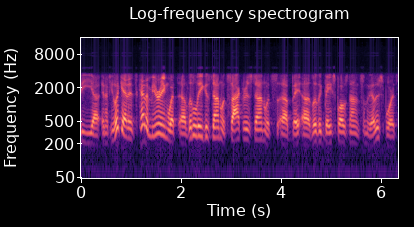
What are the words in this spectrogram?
the uh, and if you look at it, it's kind of mirroring what uh, Little League has done, what soccer has done, what uh, ba- uh, Little League baseball has done, and some of the other sports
